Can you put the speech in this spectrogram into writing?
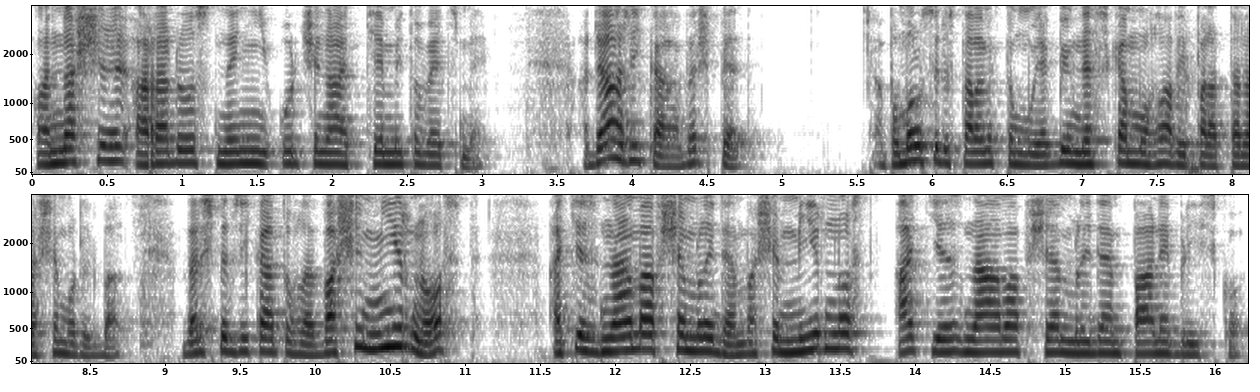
ale naše radost není určená těmito věcmi. A dál říká, verš 5, a pomalu se dostáváme k tomu, jak by dneska mohla vypadat ta naše modlitba. Verš 5 říká tohle, vaše mírnost, ať je známa všem lidem, vaše mírnost, ať je známa všem lidem, pány blízko.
